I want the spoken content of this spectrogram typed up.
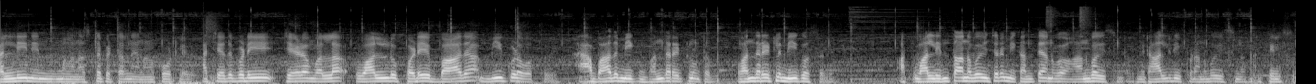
మళ్ళీ నేను మిమ్మల్ని నష్టపెట్టాలని నేను అనుకోవట్లేదు. ఆ చేతబడి చేయడం వల్ల వాళ్ళు పడే బాధ మీకు కూడా వస్తుంది. ఆ బాధ మీకు వంద రెట్లు ఉంటుంది. వంద రెట్లు మీకు వస్తుంది. వాళ్ళు ఎంత అనుభవించారో మీకు అంతే అనుభవ అనుభవిస్తుంటారు. మీరు ఆల్రెడీ ఇప్పుడు అనుభవిస్తున్నారు నాకు తెలుసు.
